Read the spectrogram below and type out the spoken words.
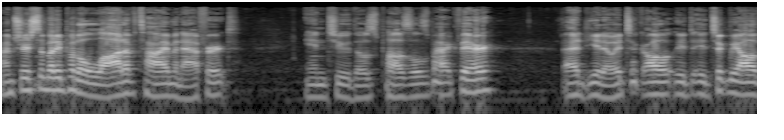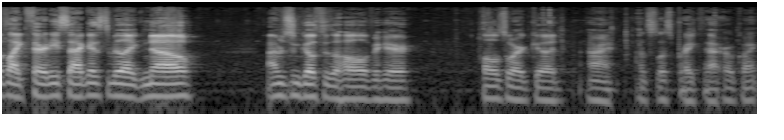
I'm sure somebody put a lot of time and effort into those puzzles back there. And you know, it took all it, it took me all of like 30 seconds to be like, "No. I'm just going to go through the hole over here. Holes work good." All right. Let's let's break that real quick.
